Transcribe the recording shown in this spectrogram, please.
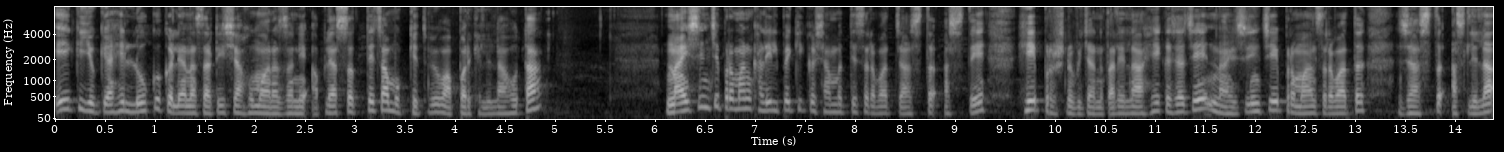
एक योग्य आहे. लोककल्याणासाठी शाहू महाराजांनी आपल्या सत्तेचा मुख्यत्वे वापर केलेला होता. नायसिनचे प्रमाण खालीलपैकी कशामध्ये सर्वात जास्त असते? हे प्रश्न विचारण्यात आलेला आहे. कशाचे? नायसिनचे प्रमाण सर्वात जास्त असलेला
